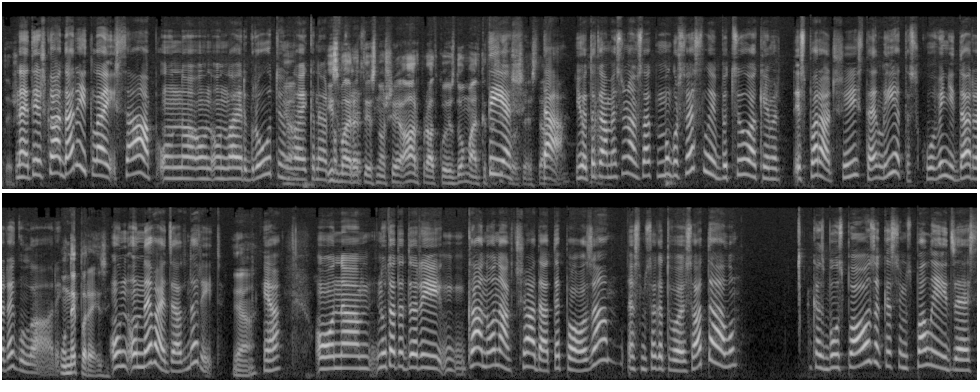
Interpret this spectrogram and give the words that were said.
tieši? nē, tieši kā darīt, lai sāp un, un, un lai ir grūti un Jā. lai ka nevar Izvairieties no šie ārprāt, ko jūs domājat, ka tas Tieši izdosies tā. Jo tā kā mēs runājam laiku par muguras veselību, bet cilvēkiem ir, es parādu šīs te lietas, ko viņi dara regulāri. Un nepareizi. Un, un nevajadzētu darīt. Jā. Ja? Un, um, nu, tātad arī kā nonākt šādā te pozā, esmu sagatavojis attēlu, kas būs poza, kas jums palīdzēs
